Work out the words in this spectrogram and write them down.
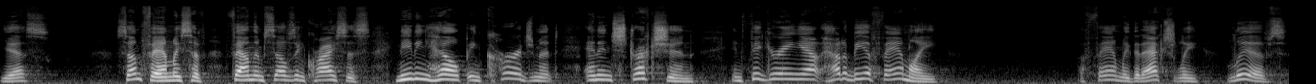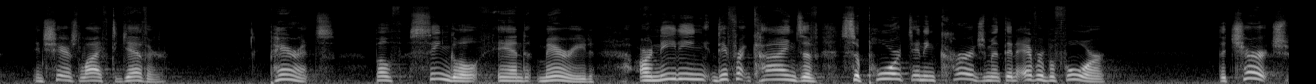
Yes, some families have found themselves in crisis, needing help, encouragement, and instruction in figuring out how to be a family. A family that actually lives and shares life together. Parents, both single and married, are needing different kinds of support and encouragement than ever before. The church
